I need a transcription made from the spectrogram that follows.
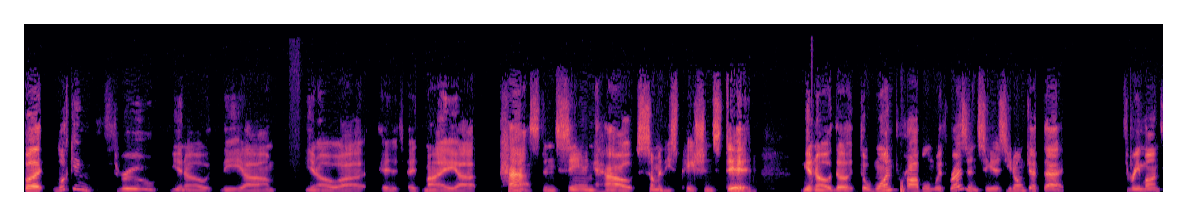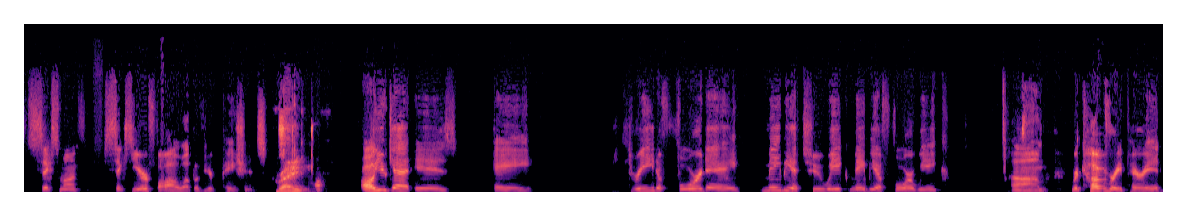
But looking through you know the um, you know uh, at, my uh, past and seeing how some of these patients did you know the the one problem with residency is you don't get that three month six month six year follow up of your patients. Right. All you get is a three to four day, maybe a two week, maybe a four week um, recovery period,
